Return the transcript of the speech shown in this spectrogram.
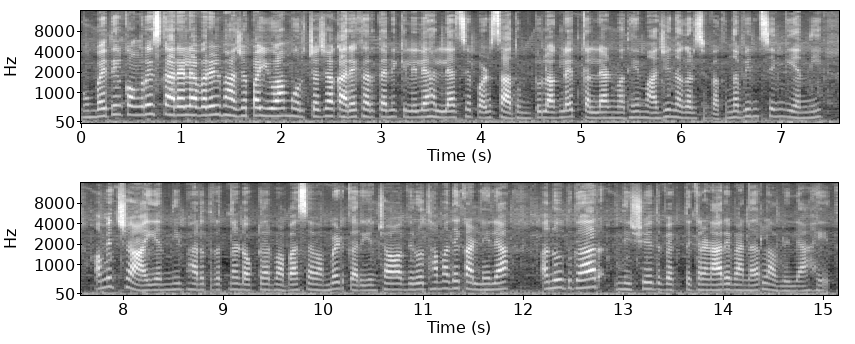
मुंबईतील काँग्रेस कार्यालयावरील भाजपा युवा मोर्चाच्या कार्यकर्त्यांनी केलेल्या हल्ल्याचे पडसाद उमटू लागलेत. कल्याणमध्ये माजी नगरसेवक नवीन सिंग यांनी अमित शहा यांनी भारतरत्न डॉक्टर बाबासाहेब आंबेडकर यांच्या विरोधामध्ये काढलेल्या अनुद्गार निषेध व्यक्त करणारे बॅनर लावलेले आहेत.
